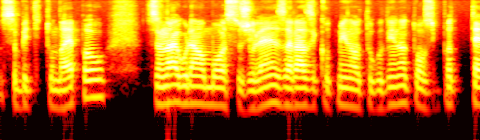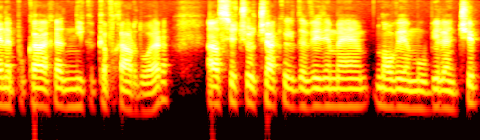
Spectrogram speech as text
събитието на Apple. За най-голямо мое съжаление, за разлика от миналата година, този път те не показаха никакъв хардуер. Аз се че очаквах да видим новия мобилен чип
